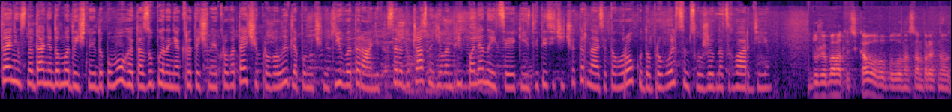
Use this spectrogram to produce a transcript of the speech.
Тренінг з надання домедичної допомоги та зупинення критичної кровотечі провели для помічників ветеранів. Серед учасників Андрій Паляниця, який з 2014 року добровольцем служив Нацгвардії. Дуже багато цікавого було насамперед ну,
